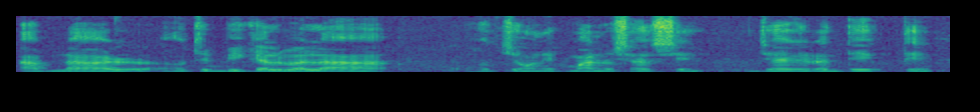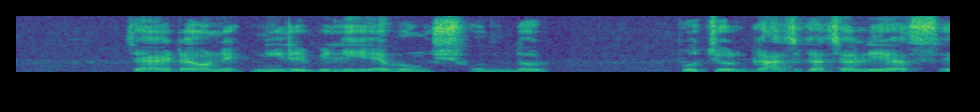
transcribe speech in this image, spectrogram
আপনার হচ্ছে বিকালবেলা হচ্ছে অনেক মানুষ আসে জায়গাটা দেখতে। জায়গাটা অনেক নিরিবিলি এবং সুন্দর। প্রচুর গাছগাছালি আছে।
